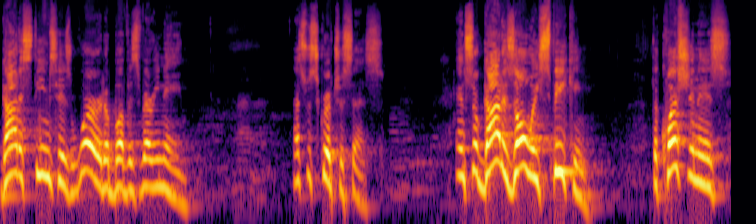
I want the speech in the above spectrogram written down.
God esteems His word above His very name. That's what Scripture says. And so God is always speaking. The question is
